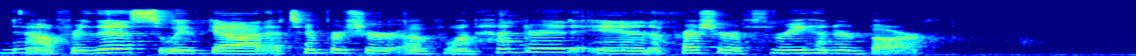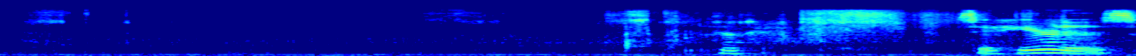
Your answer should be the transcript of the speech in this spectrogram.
Now for this, we've got a temperature of 100 and a pressure of 300 bar. Okay, so here it is.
